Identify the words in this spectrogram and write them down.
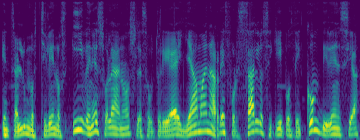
entre alumnos chilenos y venezolanos, las autoridades llaman a reforzar los equipos de convivencia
